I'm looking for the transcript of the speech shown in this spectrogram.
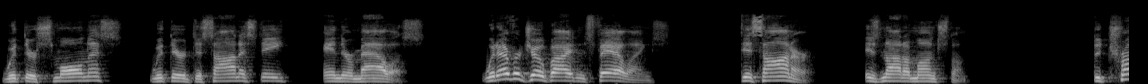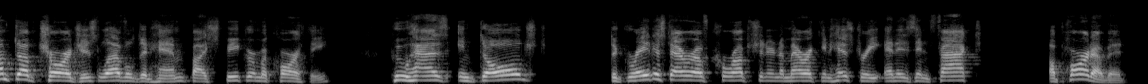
with their smallness, with their dishonesty, and their malice. Whatever Joe Biden's failings, dishonor is not amongst them. The trumped up charges leveled at him by Speaker McCarthy, who has indulged the greatest era of corruption in American history and is, in fact, a part of it,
